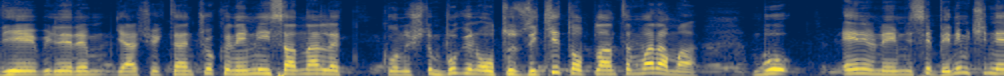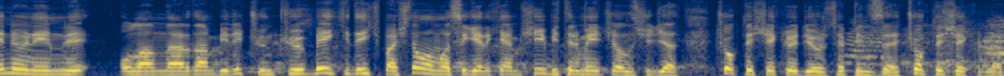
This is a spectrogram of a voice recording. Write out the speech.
diyebilirim. Gerçekten çok önemli insanlarla konuştum. Bugün 32 toplantım var ama bu en önemlisi benim için en önemli olanlardan biri. Çünkü belki de hiç başlamaması gereken bir şeyi bitirmeye çalışacağız. Çok teşekkür ediyoruz hepinize. Çok teşekkürler.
